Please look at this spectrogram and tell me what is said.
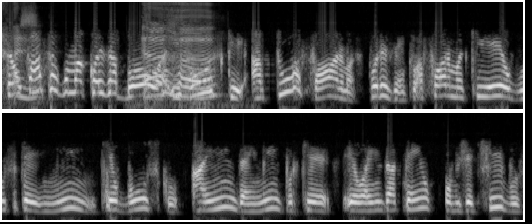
Então A gente- faça alguma coisa boa Aham. e busque a tua forma. Por exemplo, a forma que eu busquei em mim, que eu busco ainda em mim, porque eu ainda tenho objetivos.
